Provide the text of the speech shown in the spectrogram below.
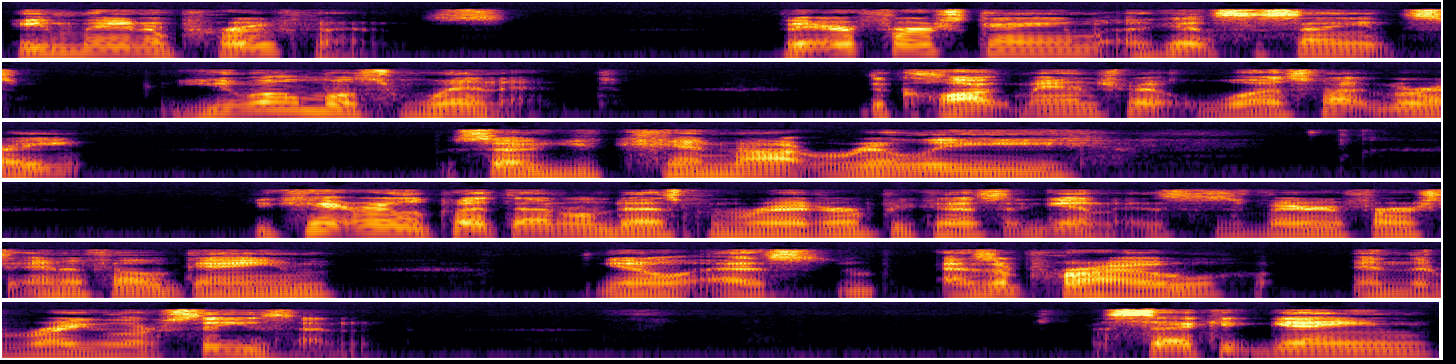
he made improvements. Very first game against the Saints, you almost win it. The clock management was not great, so you cannot really you can't really put that on Desmond Ridder because again, it's his very first NFL game, you know, as as a pro in the regular season. Second game,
